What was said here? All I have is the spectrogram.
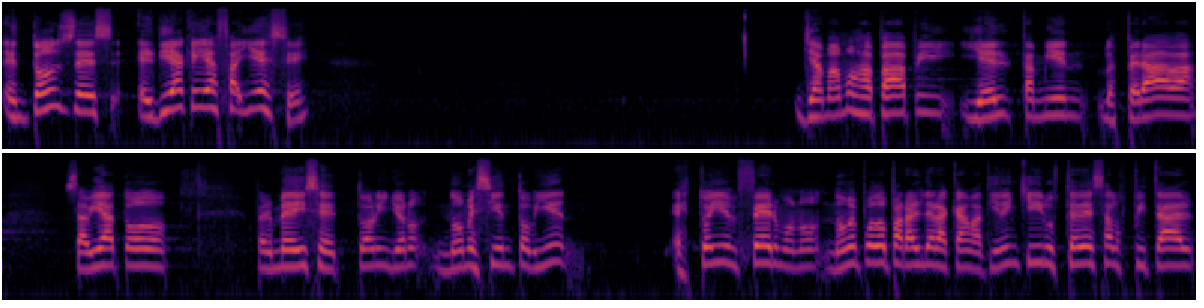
Entonces, el día que ella fallece, llamamos a papi y él también lo esperaba, sabía todo, pero me dice, Tony, yo no, no me siento bien, estoy enfermo, no, no me puedo parar de la cama, tienen que ir ustedes al hospital,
